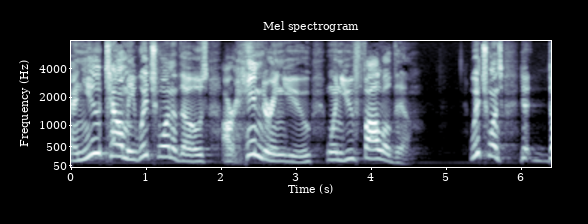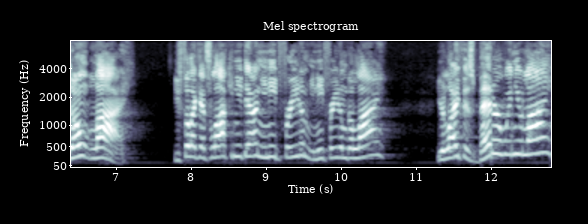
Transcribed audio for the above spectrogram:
And you tell me which one of those are hindering you when you follow them. Which ones? Don't lie. You feel like that's locking you down? You need freedom? You need freedom to lie? Your life is better when you lie?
